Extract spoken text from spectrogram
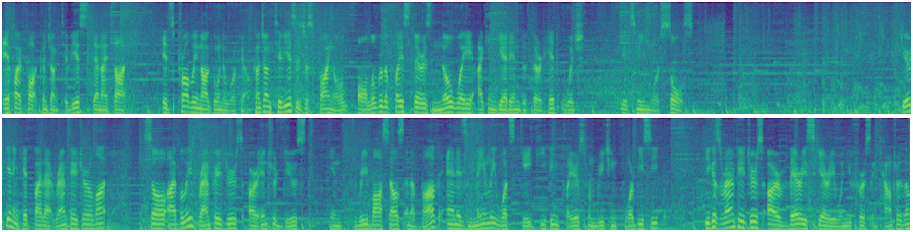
if I fought Conjunctivius, then I thought it's probably not going to work out. Conjunctivius is just flying all, all over the place. There is no way I can get in the third hit, which gives me more souls. You're getting hit by that Rampager a lot, so I believe Rampagers are introduced in 3 boss cells and above, and is mainly what's gatekeeping players from reaching 4 BC, because Rampagers are very scary when you first encounter them.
